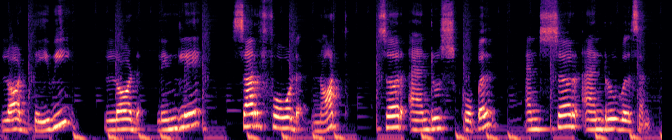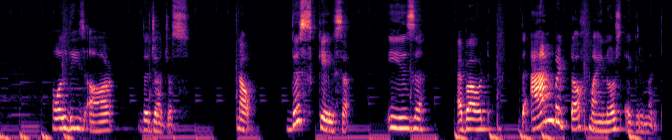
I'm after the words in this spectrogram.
Lord Davey, Lord Lindley, Sir Ford North, Sir Andrew Scoble, and Sir Andrew Wilson. All these are the judges. Now, this case is about the ambit of minors agreement.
